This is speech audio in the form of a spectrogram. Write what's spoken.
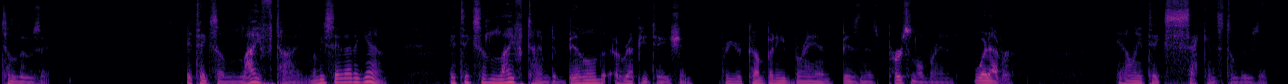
to lose it. It takes a lifetime. Let me say that again. It takes a lifetime to build a reputation for your company, brand, business, personal brand, whatever. It only takes seconds to lose it.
